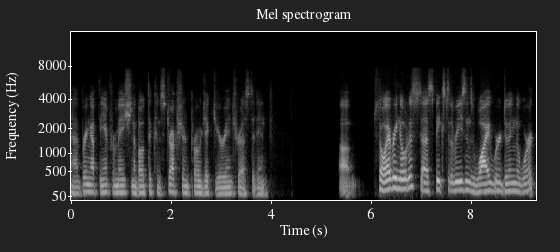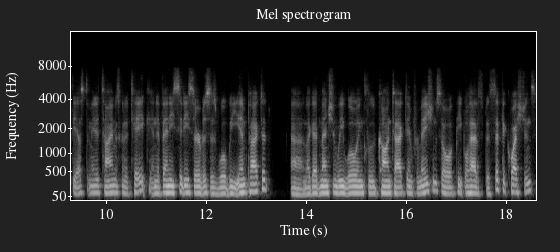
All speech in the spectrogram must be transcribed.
uh, bring up the information about the construction project you're interested in. Um, so every notice uh, speaks to the reasons why we're doing the work, the estimated time it's going to take, and if any city services will be impacted. Uh, like I've mentioned, we will include contact information. So if people have specific questions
